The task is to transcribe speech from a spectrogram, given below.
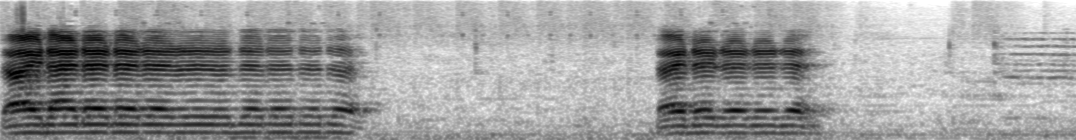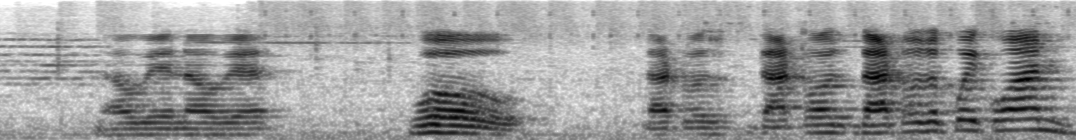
Die, die, die, die, die, die, die, die, die, die. Die, die, die, die, die. Now where? Now where? Whoa! That was that was that was a quick one.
